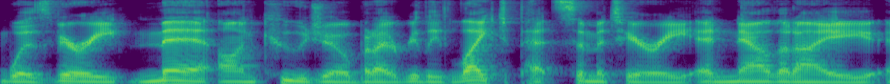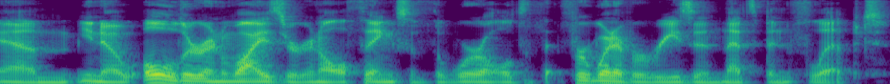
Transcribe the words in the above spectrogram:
was very meh on Cujo, but I really liked Pet Sematary. And now that I am, you know, older and wiser in all things of the world, for whatever reason, that's been flipped.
